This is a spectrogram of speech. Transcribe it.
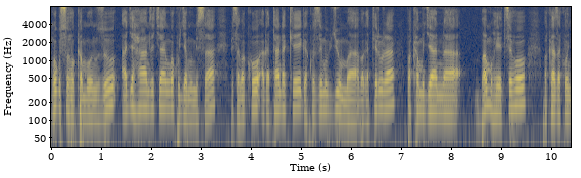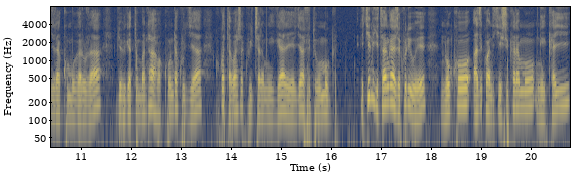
nko gusohoka mu nzu ajya hanze cyangwa kujya mu misa bisaba ko agatanda ke gakoze mu byuma bagaterura bakamujyana bamuhetseho bakaza kongera kumugarura ibyo bigatuma ntaho akunda kujya kuko atabasha kwicara mu igare ry'abafite ubumuga. Ikindi gitangaje kuri we ni uko azi kwandikisha ikaramu mu ikayi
